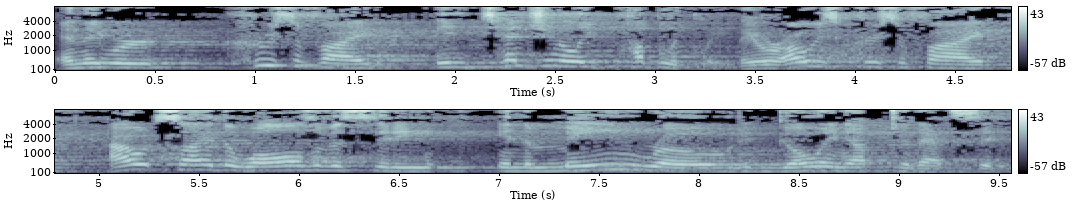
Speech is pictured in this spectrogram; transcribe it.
And they were crucified intentionally publicly. They were always crucified outside the walls of a city in the main road going up to that city.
